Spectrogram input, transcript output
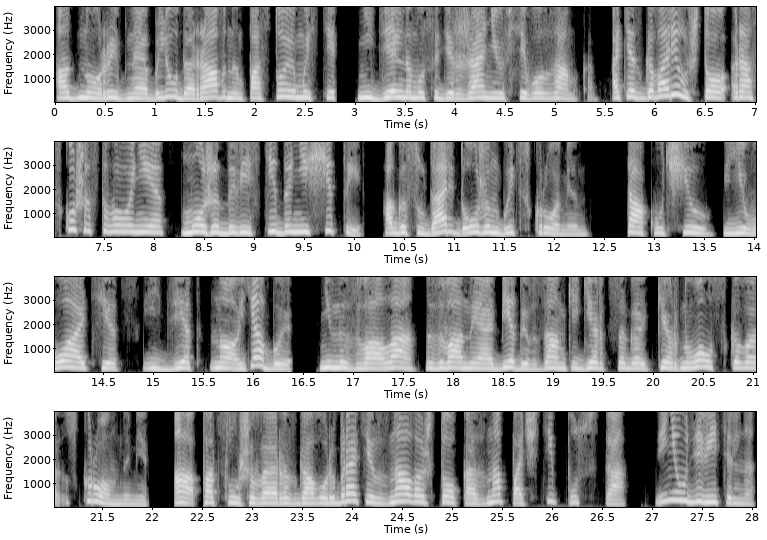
одно рыбное блюдо равным по стоимости недельному содержанию всего замка. Отец говорил, что роскошествование может довести до нищеты, а государь должен быть скромен. Так учил его отец и дед, но я бы не назвала званые обеды в замке герцога Кернуолского скромными, а, подслушивая разговоры братьев, знала, что казна почти пуста. И неудивительно,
